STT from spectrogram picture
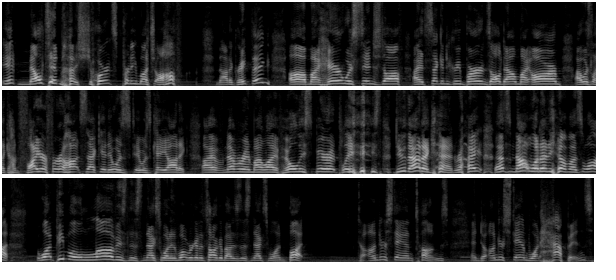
It melted my shorts pretty much off. Not a great thing. Uh, my hair was singed off. I had second degree burns all down my arm. I was like on fire for a hot second. It was it was chaotic. I have never in my life, Holy Spirit, please do that again. Right? That's not what any of us want. What people love is this next one, and what we're going to talk about is this next one. But to understand tongues and to understand what happens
